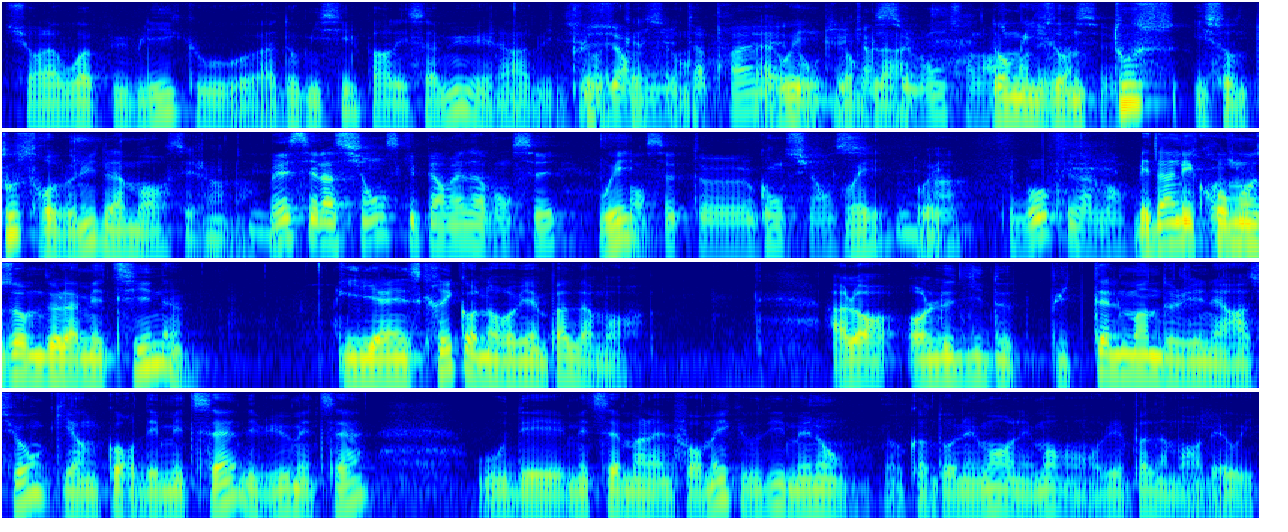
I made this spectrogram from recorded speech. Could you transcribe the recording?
sur la voie publique ou à domicile par les SAMU. Et là, Plusieurs minutes après, bah donc les 15 secondes sont Donc ils, ont tous, ils sont tous revenus de la mort, ces gens-là. Mais c'est la science qui permet d'avancer dans cette euh, conscience. Oui, oui. Hein, c'est beau finalement. Mais dans les chromosomes de la médecine, il y a inscrit qu'on ne revient pas de la mort. Alors, on le dit depuis tellement de générations qu'il y a encore des médecins, des vieux médecins, ou des médecins mal informés qui vous disent Mais non, quand on est mort, on est mort, on ne revient pas de la mort. Mais ben oui,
